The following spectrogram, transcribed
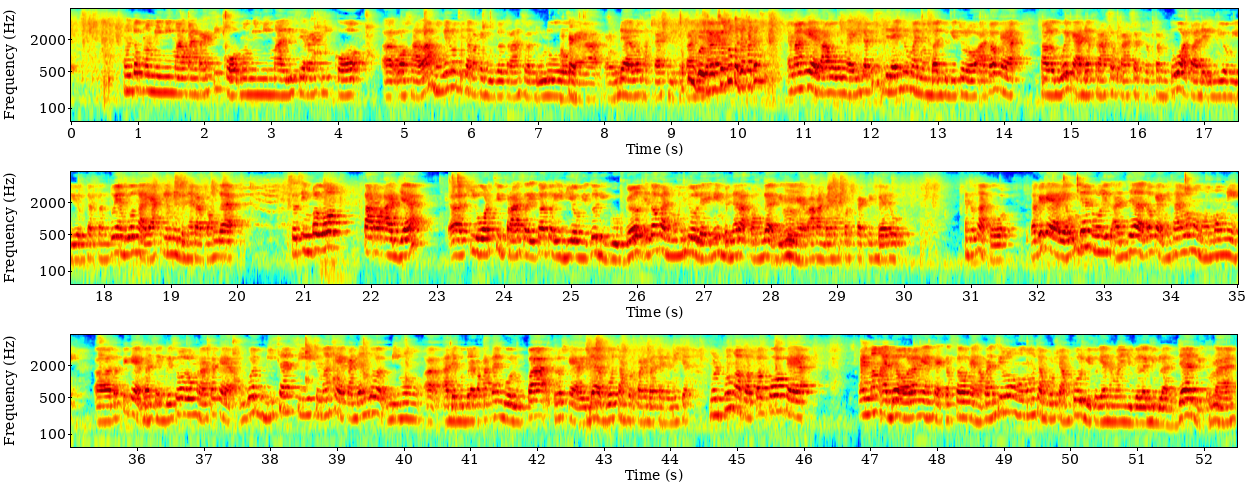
untuk meminimalkan resiko meminimalisir resiko eh, lo salah mungkin lo bisa pakai Google Translate dulu Oke. kayak kayak udah lo ngetes gitu Tapi kan Google Translate tuh kadang-kadang emang iya tahu nggak ini tapi setidaknya itu lumayan membantu gitu loh atau kayak kalau gue kayak ada frase-frase tertentu atau ada idiom-idiom tertentu yang gue nggak yakin nih benar atau enggak sesimpel lo taruh aja uh, keyword si frase itu atau idiom itu di Google itu akan muncul deh ini benar atau enggak gitu Hmm. kayak akan banyak perspektif baru. Itu satu. Tapi kayak ya udah nulis aja atau kayak misalnya lo mau ngomong nih uh, tapi kayak bahasa Inggris lo lo ngerasa kayak gue bisa sih cuma kayak kadang gue bingung uh, ada beberapa kata yang gue lupa terus kayak udah gue campur pakai bahasa Indonesia. Menurut gue nggak apa-apa kok kayak emang ada orang yang kayak kesel kayak ngapain sih lo ngomong campur-campur? gitu. Ya namanya juga lagi belajar gitu Hmm. kan.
